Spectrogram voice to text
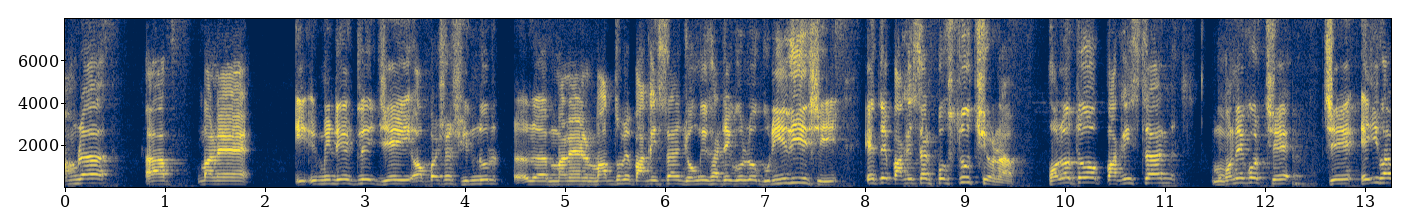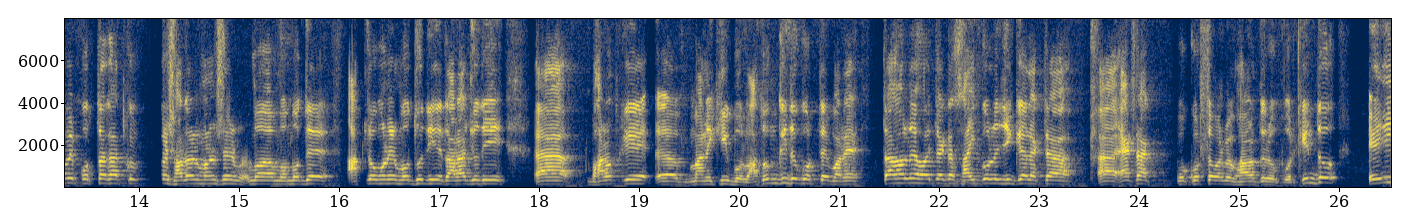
আমরা মানে ইমিডিয়েটলি যেই অপারেশন সিন্দুর আহ, মানে মাধ্যমে পাকিস্তানের জঙ্গি ঘাঁটিগুলো গুড়িয়ে দিয়েছি এতে পাকিস্তান প্রস্তুত ছিল না। ফলত পাকিস্তান মনে করছে যে এইভাবে প্রত্যাঘাত করে সাধারণ মানুষের মধ্যে আক্রমণের মধ্য দিয়ে তারা যদি ভারতকে মানে কি বলব আতঙ্কিত করতে পারে তাহলে হয়তো একটা সাইকোলজিক্যাল একটা অ্যাটাক করতে পারবে ভারতের উপর। কিন্তু এই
